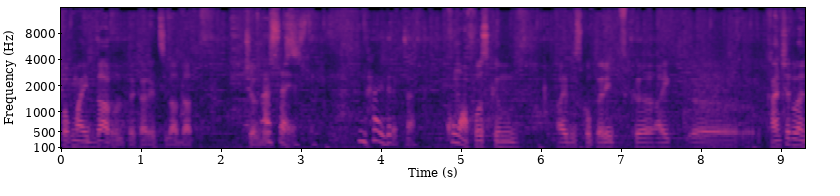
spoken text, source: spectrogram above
tocmai darul pe care ți l-a dat cel de Așa sus. este. Da, ai dreptate. Cum a fost când ai descoperit că ai uh, cancer la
